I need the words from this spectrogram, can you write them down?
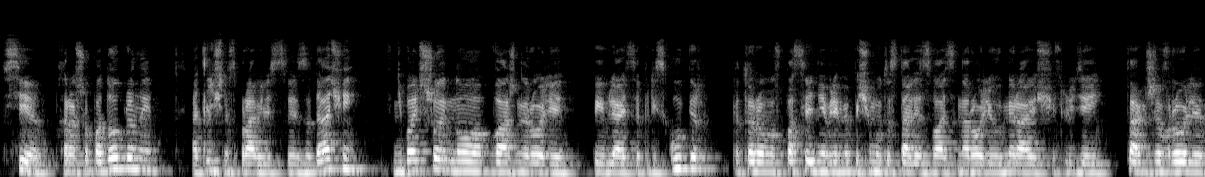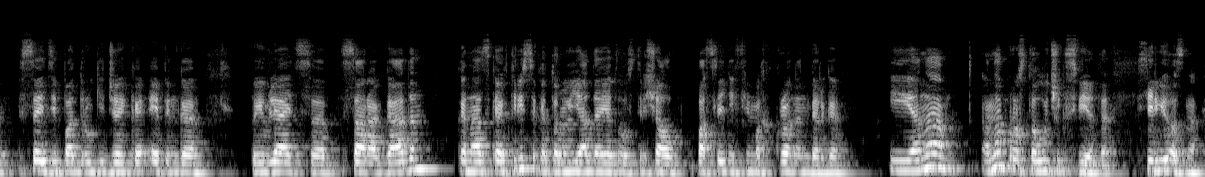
все хорошо подобраны, отлично справились с своей задачей. В небольшой, но важной роли появляется Крис Купер, которого в последнее время почему-то стали звать на роли умирающих людей. Также в роли Сэдди, подруги Джейка Эппинга, появляется Сара Гадден, канадская актриса, которую я до этого встречал в последних фильмах Кроненберга. И она, она просто лучик света, серьезно.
